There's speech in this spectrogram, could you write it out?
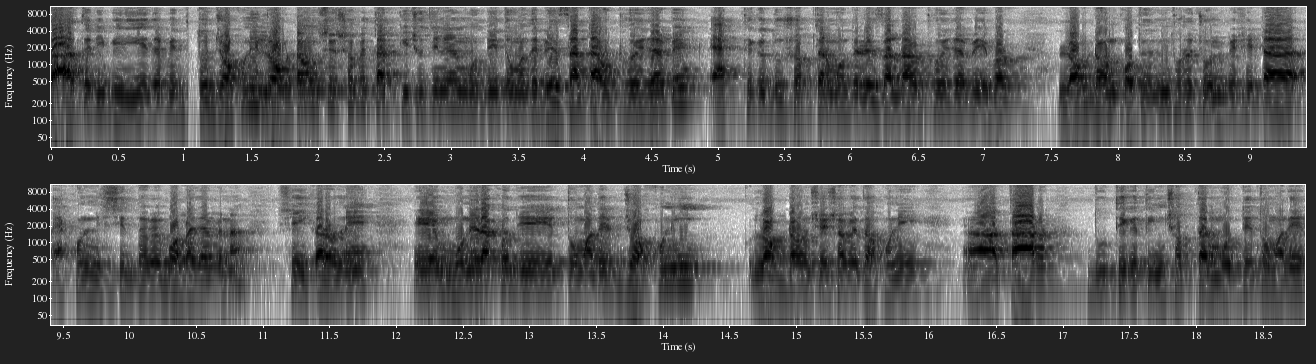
তাড়াতাড়ি বেরিয়ে যাবে। তো যখনই লকডাউন শেষ হবে, তার কিছুদিনের মধ্যেই তোমাদের রেজাল্ট আউট হয়ে যাবে। এক থেকে দু সপ্তাহের মধ্যে রেজাল্ট আউট হয়ে যাবে। এবার লকডাউন কতদিন ধরে চলবে সেটা এখন নিশ্চিতভাবে বলা যাবে না। সেই কারণে মনে রাখো যে তোমাদের যখনই লকডাউন শেষ হবে তখনই তার দু থেকে তিন সপ্তাহের মধ্যে তোমাদের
